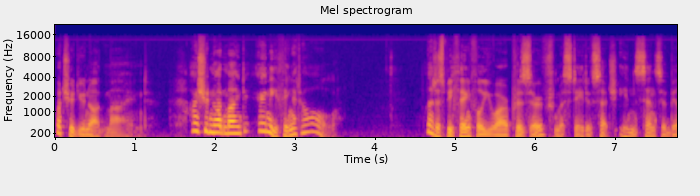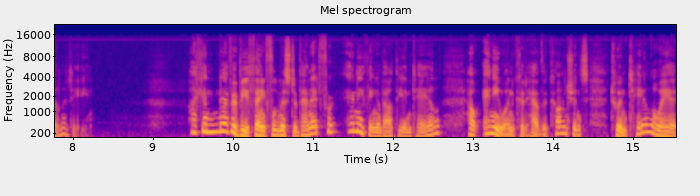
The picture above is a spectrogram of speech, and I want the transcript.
What should you not mind? I should not mind anything at all. Let us be thankful you are preserved from a state of such insensibility. I can never be thankful, Mr. Bennet, for anything about the entail. How anyone could have the conscience to entail away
